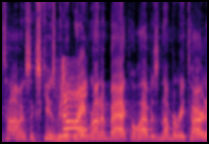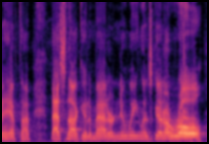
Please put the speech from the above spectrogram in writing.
Thomas, excuse me, the great running back, will have his number retired at halftime. That's not going to matter. New England's going to roll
